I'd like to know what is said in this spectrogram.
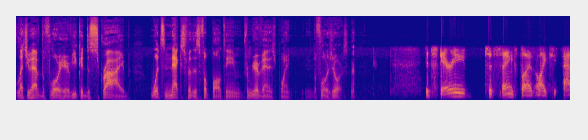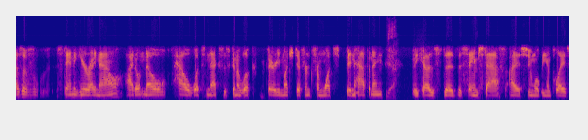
let you have the floor here. If you could describe what's next for this football team from your vantage point, the floor is yours. it's scary to think, but like as of standing here right now, I don't know how what's next is going to look very much different from what's been happening. Yeah. Because the the same staff, I assume, will be in place.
